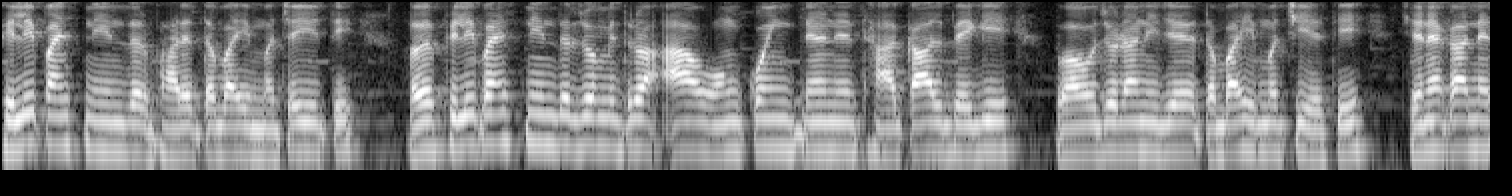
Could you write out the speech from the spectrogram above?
ફિલિપાઇન્સની અંદર ભારે તબાહી મચાઈ હતી. હવે ફિલિપાઇન્સની અંદર જો મિત્રો આ હોંગકોંગ અને કાલ ભેગી વાવાઝોડાની જે તબાહી મચી હતી, જેના કારણે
